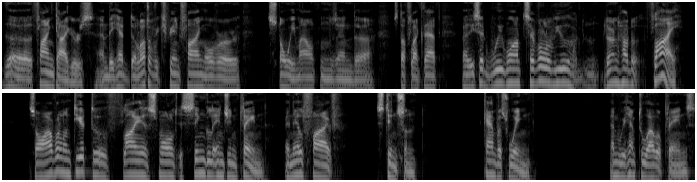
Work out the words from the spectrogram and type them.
the Flying Tigers, and they had a lot of experience flying over snowy mountains and uh, stuff like that. But he said, "We want several of you learn how to fly." So I volunteered to fly a small single-engine plane, an L5 Stinson, canvas wing, and we had two other planes.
